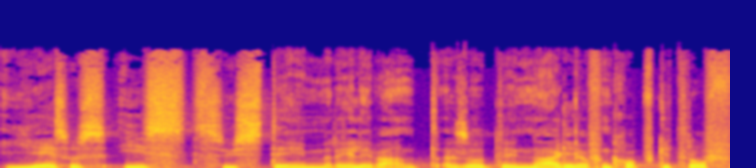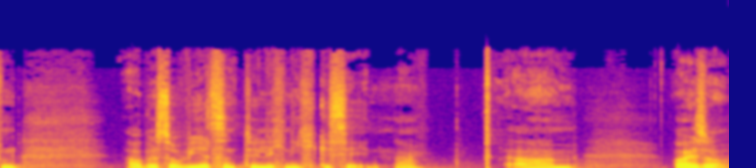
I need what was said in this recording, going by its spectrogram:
Jesus ist systemrelevant. Also den Nagel auf den Kopf getroffen, aber so wird es natürlich nicht gesehen. Ne? Ähm, also,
